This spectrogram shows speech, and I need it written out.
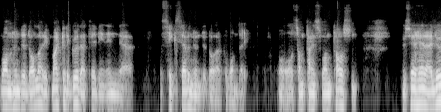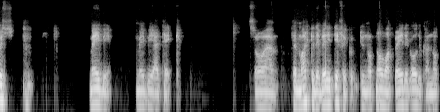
one hundred dollar. If market is good, I trade in, in uh, six seven hundred dollar for one day, or sometimes one thousand. You see here I lose maybe, maybe I take. So um, the market is very difficult. Do not know what way to go. You cannot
